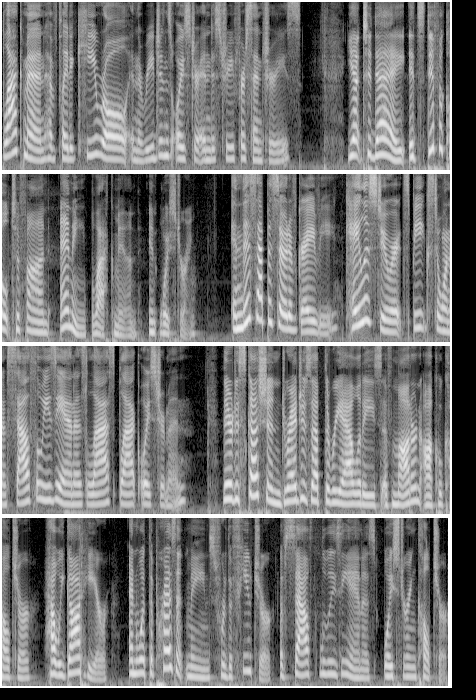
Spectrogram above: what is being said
black men have played a key role in the region's oyster industry for centuries. Yet today, it's difficult to find any black men in oystering. In this episode of Gravy, Kayla Stewart speaks to one of South Louisiana's last black oystermen. Their discussion dredges up the realities of modern aquaculture, how we got here, and what the present means for the future of South Louisiana's oystering culture.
